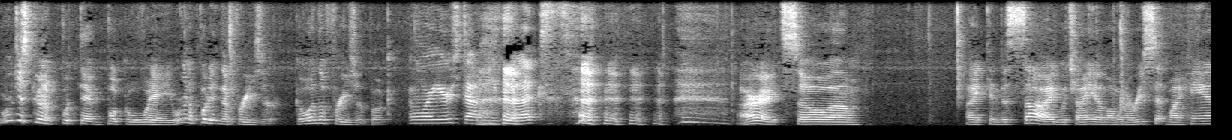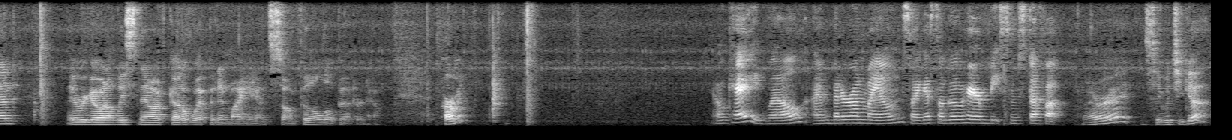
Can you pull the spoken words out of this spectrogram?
we're just gonna put that book away. We're gonna put it in the freezer. Go in the freezer, book. Warriors don't need books. All right, so um, I can decide which I am. I'm going to reset my hand. There we go, and at least now I've got a weapon in my hand, so I'm feeling a little better now. Carmen? Okay, well, I'm better on my own, so I guess I'll go here and beat some stuff up. All right, see what you got.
